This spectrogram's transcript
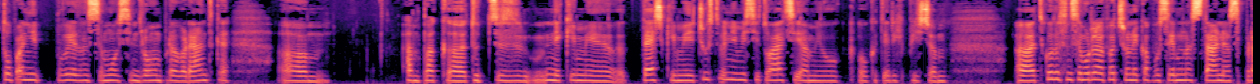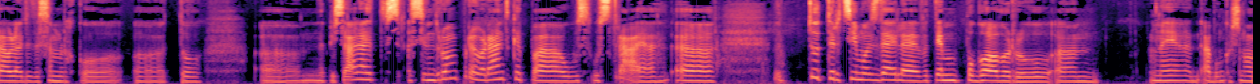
to pa ni povedano samo s sindromom prevarantke. Um, Ampak uh, tudi z nekimi težkimi čustvenimi situacijami, o, o katerih pišem, uh, Uh, tako da sem se morala pač v neka posebna stanja spravljati, da sem lahko uh, to uh, napisala. Sindrom prevarantke pa ustraja. Uh, tudi recimo zdaj le v tem pogovoru, um, ne, a bom kakšno,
